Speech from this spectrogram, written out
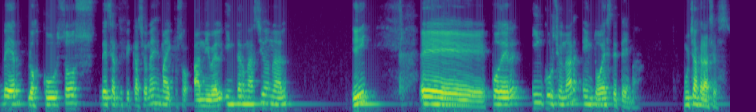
ver los cursos de certificaciones de Microsoft a nivel internacional y eh, poder incursionar en todo este tema. Muchas gracias.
